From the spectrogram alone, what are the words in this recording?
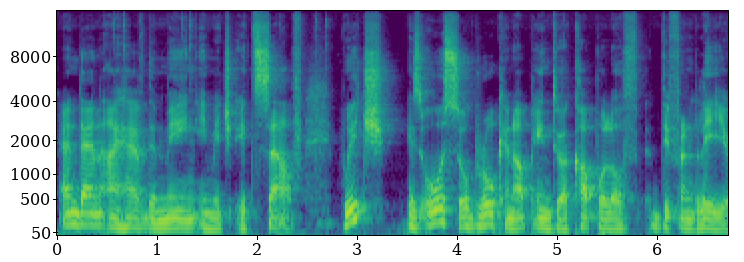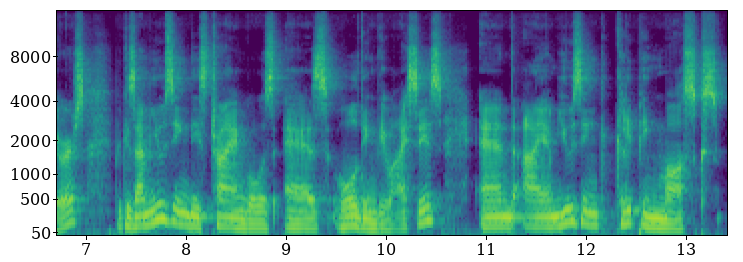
And then I have the main image itself, which is also broken up into a couple of different layers because I'm using these triangles as holding devices and I am using clipping masks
